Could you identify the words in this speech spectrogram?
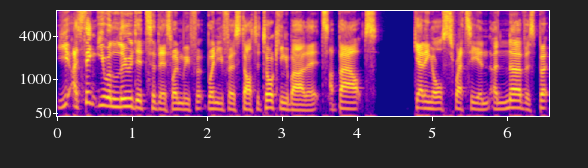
You, I think you alluded to this when we when you first started talking about it about getting all sweaty and, and nervous. But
